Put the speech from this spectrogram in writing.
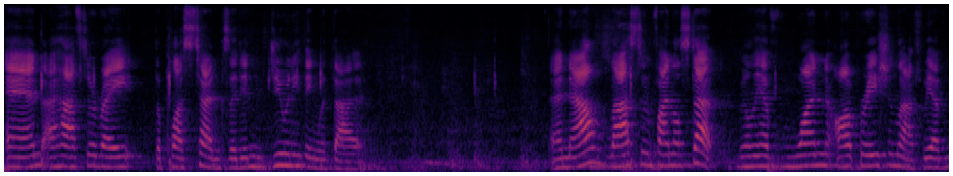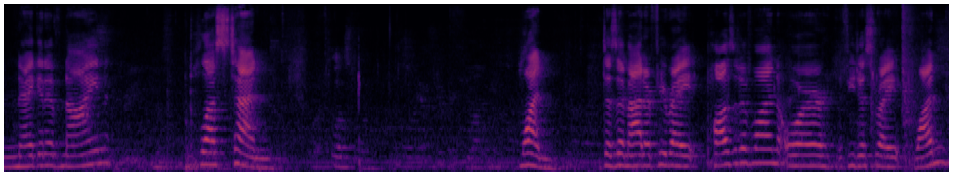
And I have to write the plus 10 because I didn't do anything with that. And now, last and final step. We only have one operation left. We have negative 9 plus 10. Plus 1. 1. Doesn't matter if you write positive 1 or if you just write 1.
